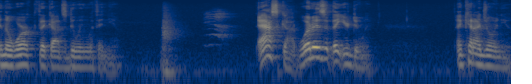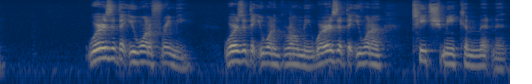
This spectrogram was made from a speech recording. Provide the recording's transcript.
in the work that God's doing within you. Ask God, what is it that you're doing? And can I join you? Where is it that you want to free me? Where is it that you want to grow me? Where is it that you want to teach me commitment?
